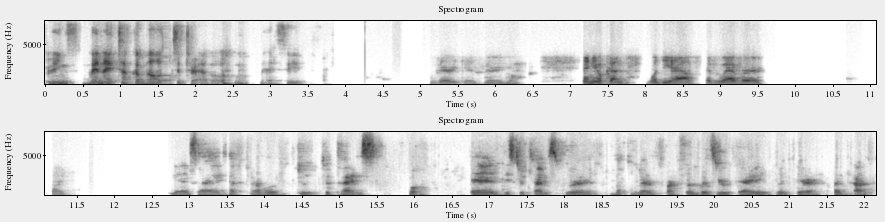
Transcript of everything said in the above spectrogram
dreams when I talk about to travel. That's it. Very good, very good. Then you can, what do you have? Have you ever? Sorry. Yes, I have traveled two, two times. Well, and these two times were not very far from Brazil. I went there by car.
